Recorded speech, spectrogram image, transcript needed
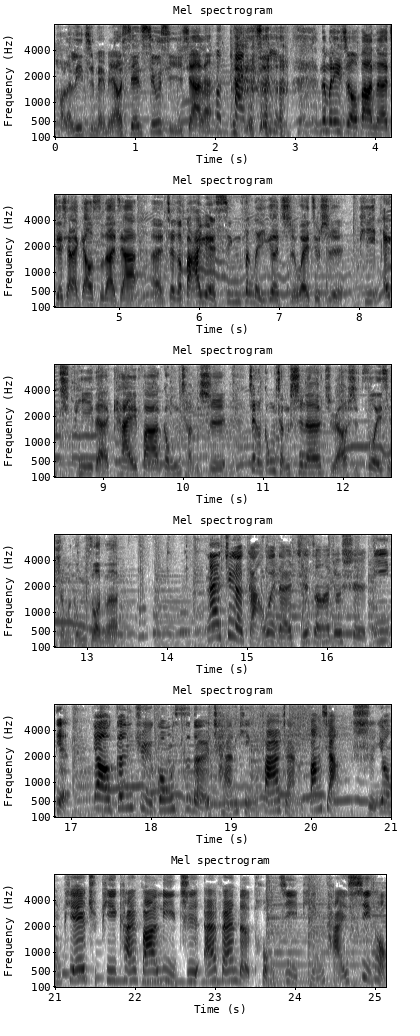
好了，荔枝妹妹要先休息一下了。叹气。那么荔枝欧巴呢？接下来告诉大家，呃，这个八月新增的一个职位就是 P H P 的开发工程师。这个工程师呢，主要是做一些什么工作的呢？那这个岗位的职责呢，就是第一点，要根据公司的产品发展方向，使用 P H P 开发荔枝 F N 的统计平台系统。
